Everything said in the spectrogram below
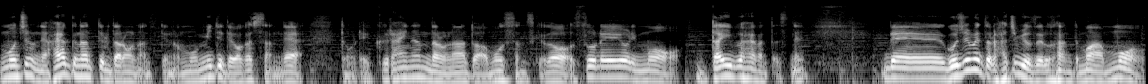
もちろんね速くなってるだろうなっていうのはもう見てて分かってたんでどれくらいなんだろうなとは思ってたんですけどそれよりもだいぶ速かったですね。で 50m8 秒03ってまあも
